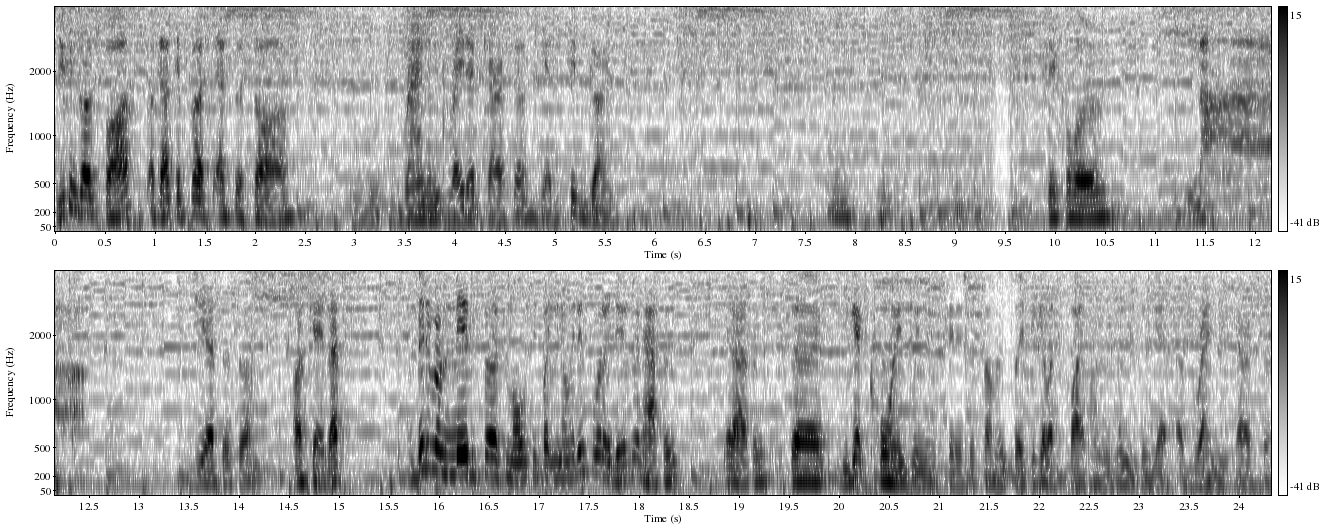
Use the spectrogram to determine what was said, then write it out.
You can go fast. Okay, that's your first SSR. Random graded character. Yeah, just keep going. Piccolo. Nah. GSSR. Okay, that's a bit of a mid first multi, but you know, it is what it is. It happens. It happens. So you get coins when you finish a summon. So if you get like 500 of them, you can get a brand new character.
